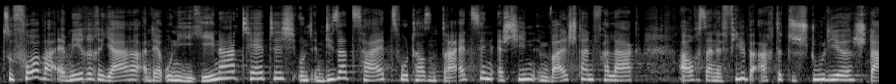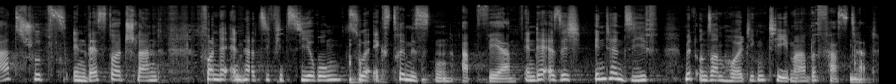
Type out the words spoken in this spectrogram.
Zuvor war er mehrere Jahre an der Uni Jena tätig und in dieser Zeit, 2013, erschien im Waldstein Verlag auch seine vielbeachtete Studie Staatsschutz in Westdeutschland von der Entnazifizierung zur Extremistenabwehr, in der er sich intensiv mit unserem heutigen Thema befasst hat.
